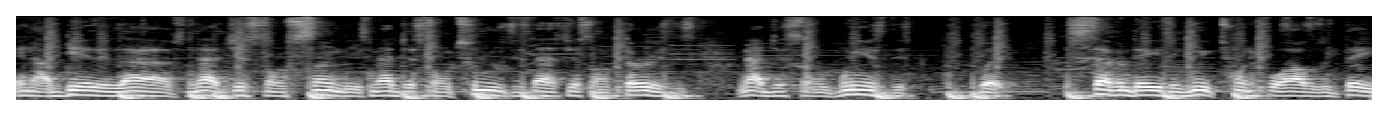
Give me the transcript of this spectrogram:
in our daily lives, not just on Sundays, not just on Tuesdays, not just on Thursdays, not just on Wednesdays, but seven days a week, 24 hours a day,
